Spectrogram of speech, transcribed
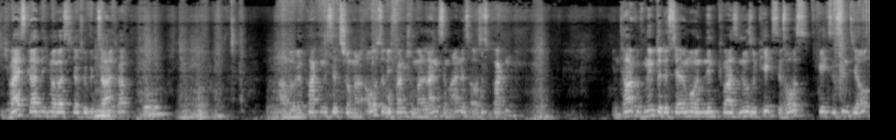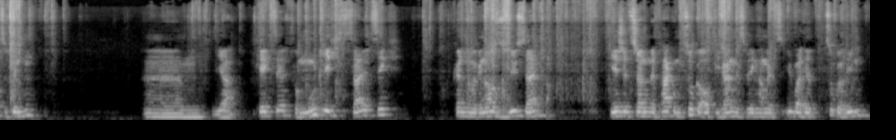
Ich weiß gerade nicht mal, was ich dafür bezahlt habe. Aber wir packen es jetzt schon mal aus oder ich fange schon mal langsam an, es auszupacken. In Tarkov nimmt er das ja immer und nimmt quasi nur so Kekse raus. Kekse sind hier auch zu finden. Ähm, ja, Kekse, vermutlich salzig. Könnten aber genauso süß sein. Hier ist jetzt schon eine Packung Zucker aufgegangen, deswegen haben wir jetzt überall hier Zucker liegen.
